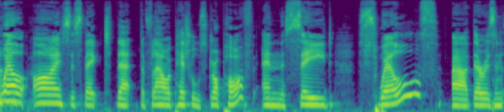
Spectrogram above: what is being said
well, I suspect that the flower petals drop off and the seed swells. Uh, there is an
